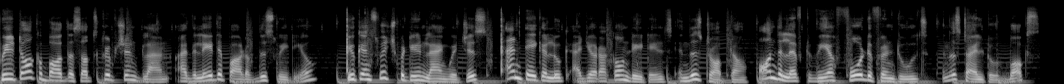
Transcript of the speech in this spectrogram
We'll talk about the subscription plan at the later part of this video. You can switch between languages and take a look at your account details in this dropdown. On the left, we have four different tools in the style toolbox.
